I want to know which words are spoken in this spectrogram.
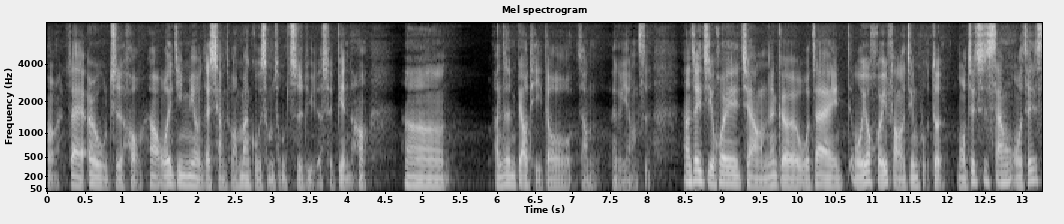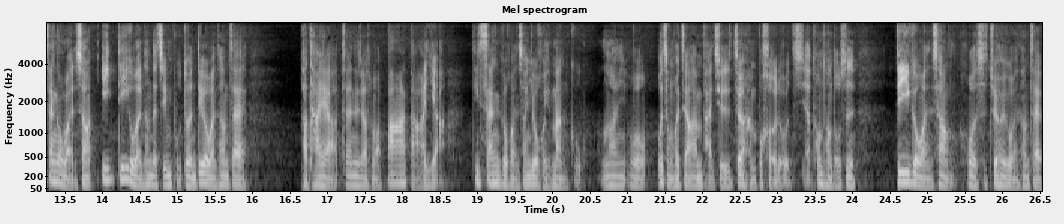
嗯，在二五之后，啊，我已经没有在想什么曼谷什么什么之旅了，随便的哈。嗯，反正标题都长那个样子。那这一集会讲那个我在我又回访了金普顿。我这次三我这三个晚上，一第一个晚上在金普顿，第二个晚上在帕塔亚，在那叫什么巴达雅，第三个晚上又回曼谷。那我为什么会这样安排？其实这很不合逻辑啊！通常都是第一个晚上或者是最后一个晚上在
